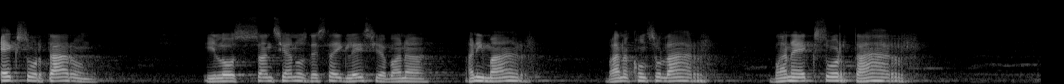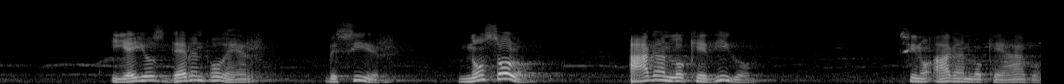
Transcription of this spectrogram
exhortaron y los ancianos de esta iglesia van a animar, van a consolar, van a exhortar. Y ellos deben poder decir, no solo hagan lo que digo, sino hagan lo que hago.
